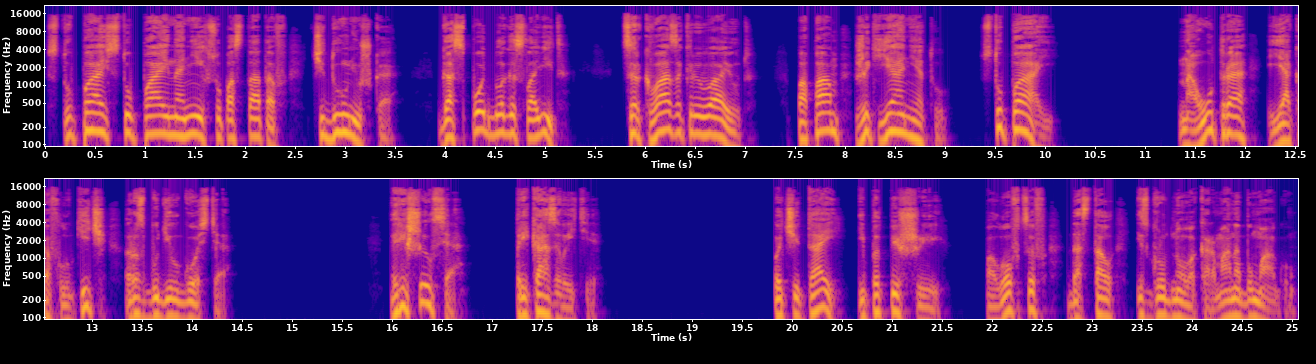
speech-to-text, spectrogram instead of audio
Ступай, ступай на них, супостатов, чедунюшка. Господь благословит. Церква закрывают. Попам житья нету. Ступай. На утро Яков Лукич разбудил гостя. Решился. Приказывайте. Почитай и подпиши. Половцев достал из грудного кармана бумагу.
